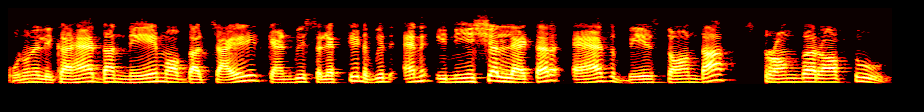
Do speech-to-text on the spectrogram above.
उन्होंने लिखा है, the name of the child can be selected with an initial letter as based on the stronger of two.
